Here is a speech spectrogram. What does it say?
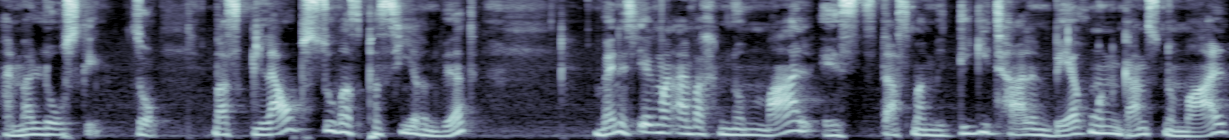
einmal losging. So, was glaubst du, was passieren wird, wenn es irgendwann einfach normal ist, dass man mit digitalen Währungen ganz normal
